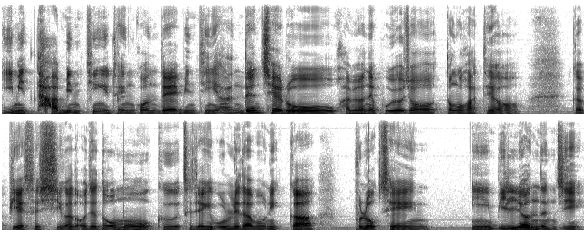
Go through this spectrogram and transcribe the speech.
이미 다 민팅이 된 건데 민팅이 안 된 채로 화면에 보여줬던 것 같아요. 그러니까 BSC가 어제 너무 그 트잭이 몰리다 보니까 블록체인이 밀렸는지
